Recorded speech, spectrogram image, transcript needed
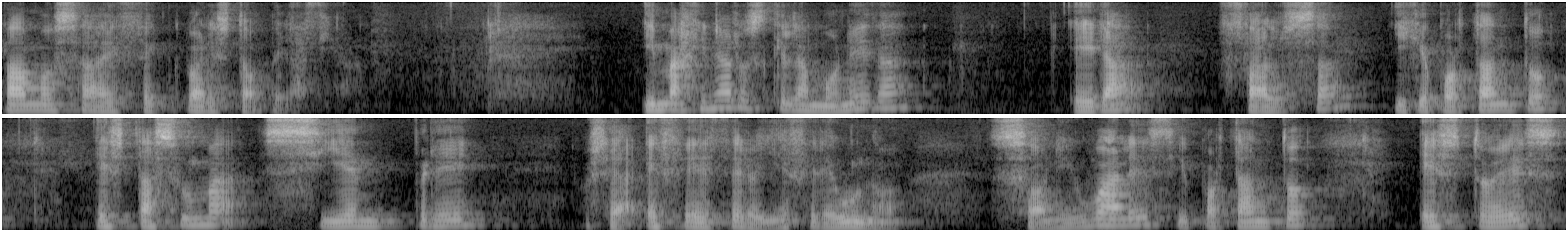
vamos a efectuar esta operación. Imaginaros que la moneda era falsa y que por tanto esta suma siempre, o sea, f de 0 y f de 1 son iguales y por tanto esto es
